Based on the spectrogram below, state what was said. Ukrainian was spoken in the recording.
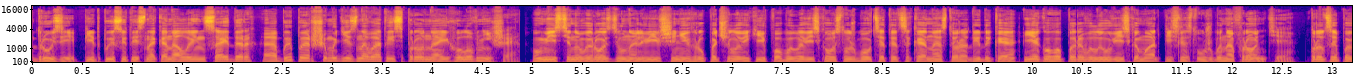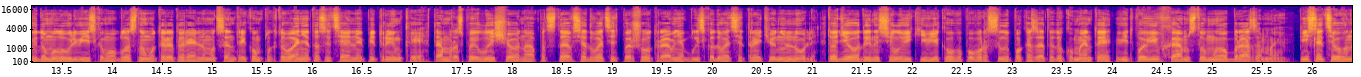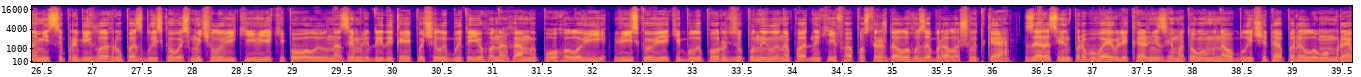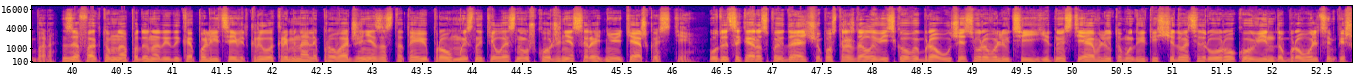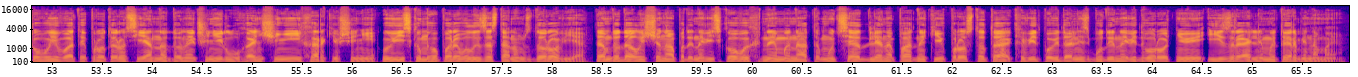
Друзі, підписуйтесь на канал Інсайдер, аби першими дізнаватись про найголовніше. У місті новий розділ на Львівщині група чоловіків побила військовослужбовця ТЦК Нестора Дидика, якого перевели у військомат після служби на фронті. Про це повідомили у Львівському обласному територіальному центрі комплектування та соціальної підтримки. Там розповіли, що напад стався 21 травня близько 23.00. Тоді один із чоловіків, якого попросили показати документи, відповів хамством і образами. Після цього на місце прибігла група з близько восьми чоловіків, які повалили на землю Дидика і почали бити його ногами по голові. Військові, які були поруч, зупинили нападників, а постраждалого забрала швидка. Зараз він перебуває в лікарні з гематомами на обличчі та переломом ребер. За фактом нападу на Дидика поліція відкрила кримінальне провадження за статтею про умисне тілесне ушкодження середньої тяжкості. У ТЦК розповідають, що постраждалий військовий брав участь у революції гідності. А в лютому 2022 року він добровольцем пішов воювати проти росіян на Донеччині, Луганщині і Харківщині. У військом його перевели за станом здоров'я. Там додали, що напади на військових не минатимуться для нападників просто так. Відповідальність буде невідворотньою і з реальними термінами.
